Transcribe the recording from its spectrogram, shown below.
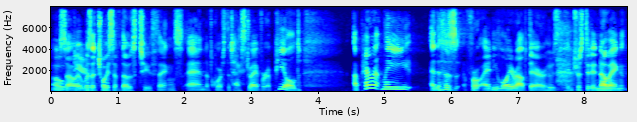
Oh, so it was dear. a choice of those two things. And of course, the taxi driver appealed. Apparently, and this is for any lawyer out there who's interested in knowing,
